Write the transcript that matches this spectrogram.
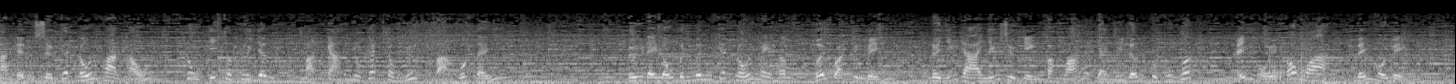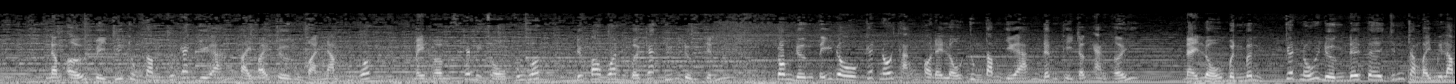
mang đến sự kết nối hoàn hảo không chỉ cho cư dân mà cả du khách trong nước và quốc tế. Từ đại lộ Bình Minh kết nối Mayhem với quảng trường biển, nơi diễn ra những sự kiện văn hóa giải trí lớn của Phú Quốc, lễ hội pháo hoa, lễ hội biển. Nằm ở vị trí trung tâm của các dự án tại bãi trường và Nam Phú Quốc, Mayhem Capital Phú Quốc được bao quanh bởi các tuyến đường chính. Con đường tỷ đô kết nối thẳng vào đại lộ trung tâm dự án đến thị trấn An Thới. Đại lộ Bình Minh kết nối đường DT975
